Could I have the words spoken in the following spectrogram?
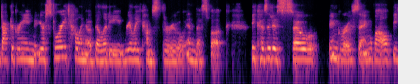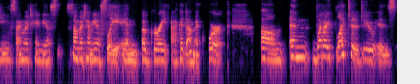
Dr. Green, your storytelling ability really comes through in this book because it is so engrossing while being simultaneous, simultaneously in a great academic work. Um, and what I'd like to do is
